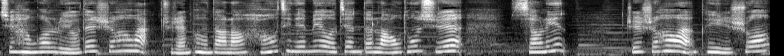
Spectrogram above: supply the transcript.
去韩国旅游的时候啊，居然碰到了好几年没有见的老同学小林。这时候啊，可以说。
